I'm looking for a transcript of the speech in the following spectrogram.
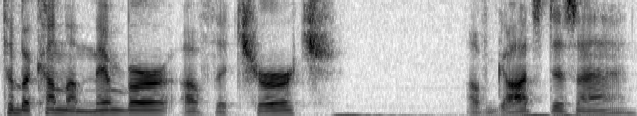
to become a member of the church of God's design,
